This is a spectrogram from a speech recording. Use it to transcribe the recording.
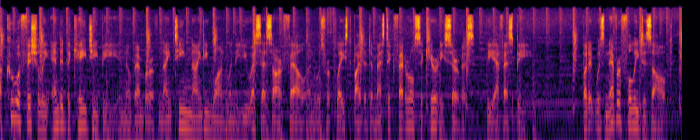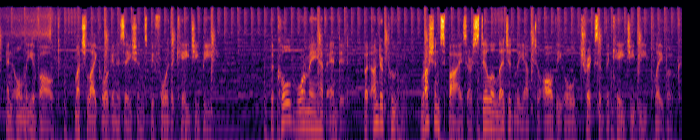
A coup officially ended the KGB in November of 1991 when the USSR fell and was replaced by the Domestic Federal Security Service, the FSB. But it was never fully dissolved, and only evolved, much like organizations before the KGB. The Cold War may have ended, but under Putin, Russian spies are still allegedly up to all the old tricks of the KGB playbook.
